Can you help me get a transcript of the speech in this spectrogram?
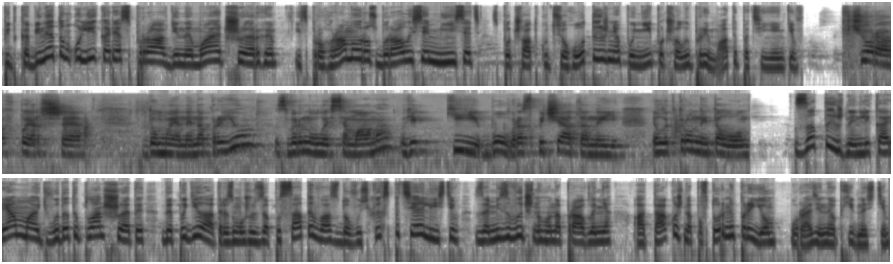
Під кабінетом у лікаря справді немає черги. Із програмою розбиралися місяць. З початку цього тижня по ній почали приймати пацієнтів. Вчора вперше до мене на прийом звернулася мама, в якій був розпечатаний електронний талон. За тиждень лікарям мають видати планшети, де педіатри зможуть записати вас до вузьких спеціалістів замість звичного направлення, а також на повторний прийом у разі необхідності.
